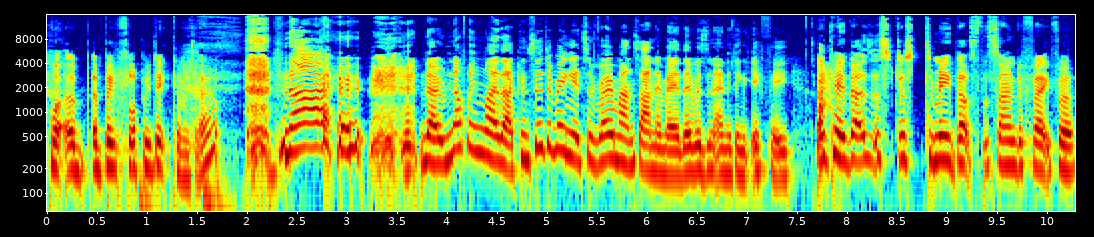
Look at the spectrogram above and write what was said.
What a, a big floppy dick comes out. no, no, nothing like that. Considering it's a romance anime, there isn't anything iffy. Okay, that's just to me. That's the sound effect for.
